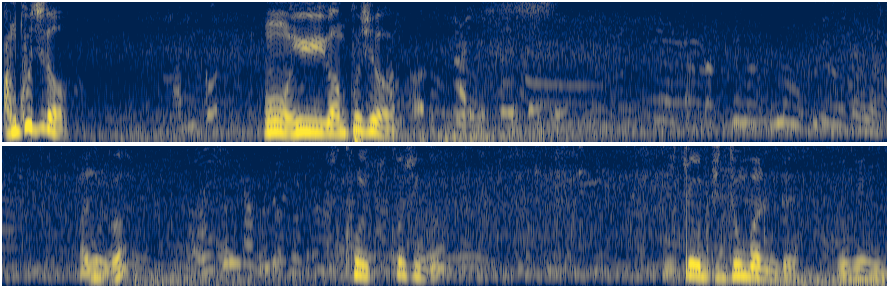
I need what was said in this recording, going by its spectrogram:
암컷이다. 어, 이거, 암컷이야. 아닌가? 수컷, 수컷인가? 이쪽은 빈통발인데, 여긴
